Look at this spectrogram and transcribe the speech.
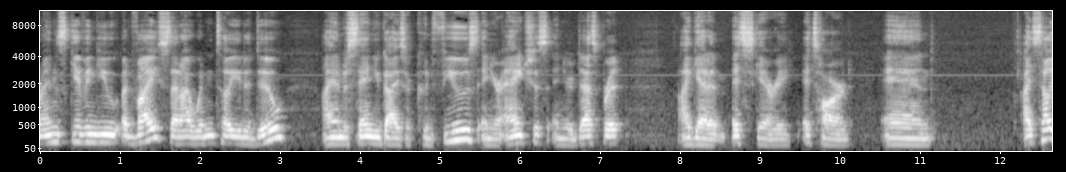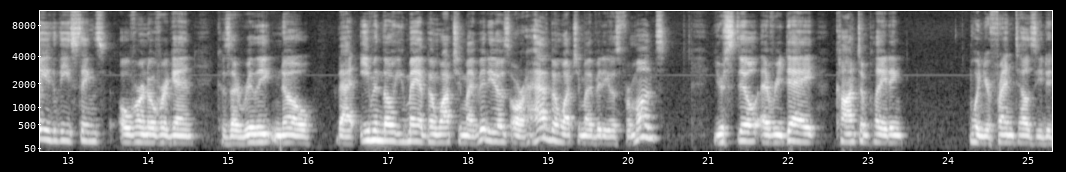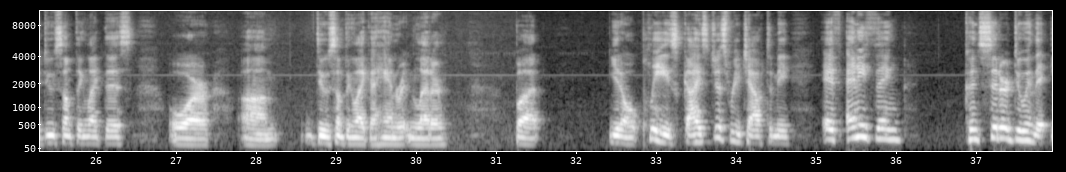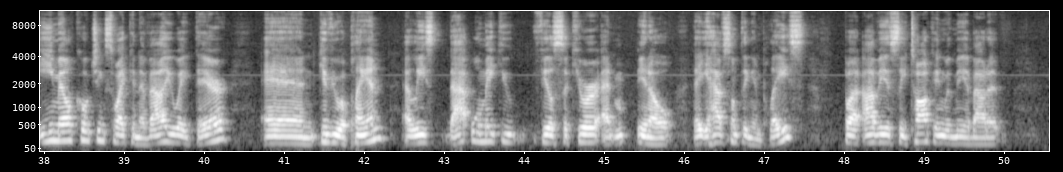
Friends giving you advice that I wouldn't tell you to do. I understand you guys are confused and you're anxious and you're desperate. I get it. It's scary. It's hard. And I tell you these things over and over again because I really know that even though you may have been watching my videos or have been watching my videos for months, you're still every day contemplating when your friend tells you to do something like this or um, do something like a handwritten letter. But you know, please, guys, just reach out to me. If anything, consider doing the email coaching so I can evaluate there and give you a plan. At least that will make you feel secure at, you know, that you have something in place. But obviously talking with me about it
